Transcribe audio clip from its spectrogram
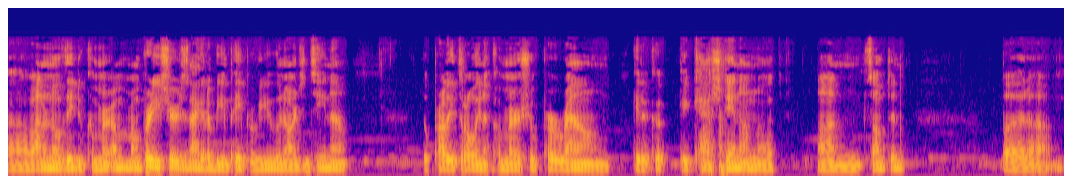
Uh, I don't know if they do commercial. I'm, I'm pretty sure it's not going to be a pay per view in Argentina. They'll probably throw in a commercial per round, get a get cashed in on a, on something. But um,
